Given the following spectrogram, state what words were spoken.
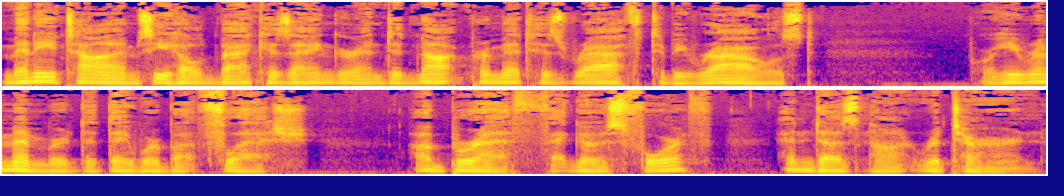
Many times he held back his anger and did not permit his wrath to be roused, for he remembered that they were but flesh, a breath that goes forth and does not return.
